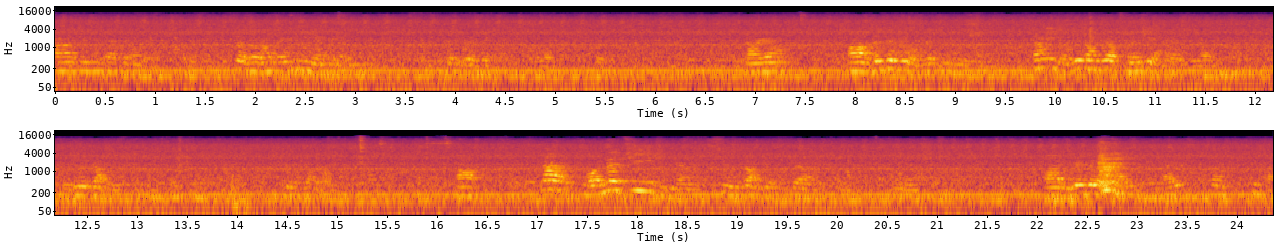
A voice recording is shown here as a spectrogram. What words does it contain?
刚刚是应该这样，这时候它是一年年，对对对，哪样？哦，这就是我们的记忆器。当你有些东西要存起来的时候，你就是这样子，就是这样子。好，那我们的记忆体呢，事实上就是这样子。啊，里面就来来这样去排，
